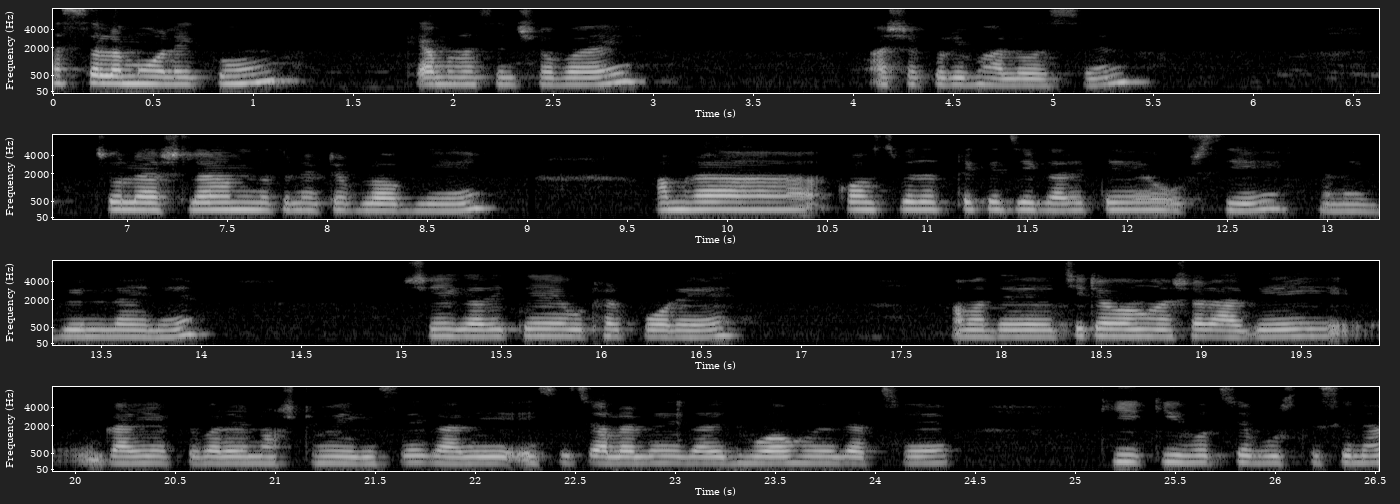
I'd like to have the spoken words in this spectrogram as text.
আসসালামু আলাইকুম। কেমন আছেন সবাই? আশা করি ভালো আছেন। চলে আসলাম নতুন একটা ব্লগ নিয়ে। আমরা কক্সবাজার থেকে যে গাড়িতে উঠছি মানে গ্রিন লাইনে, সেই গাড়িতে ওঠার পরে আমাদের চিটাগং আসার আগেই গাড়ি একেবারে নষ্ট হয়ে গেছে। গাড়ি এসি চালালে গাড়ি ধোয়া হয়ে যাচ্ছে। কি, কি হচ্ছে বুঝতেছি না।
